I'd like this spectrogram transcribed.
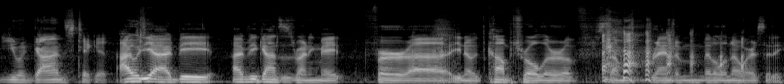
you and Gons ticket. I would, yeah, I'd be I'd be Gonz's running mate for uh, you know comptroller of some random middle of nowhere city.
